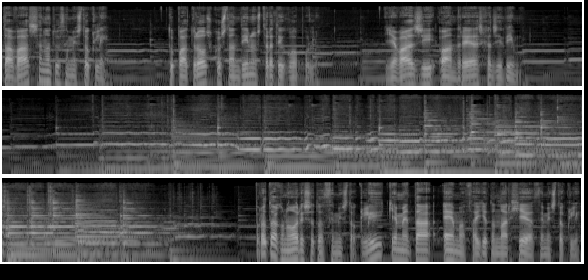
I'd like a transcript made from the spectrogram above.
Τα βάσανα του Θεμιστοκλή του πατρός Κωνσταντίνου Στρατηγόπουλου Διαβάζει ο Ανδρέας Χατζηδήμου Πρώτα γνώρισα τον Θεμιστοκλή και μετά έμαθα για τον αρχαίο Θεμιστοκλή.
